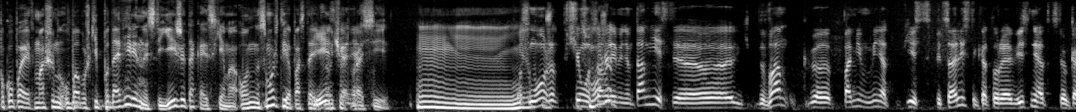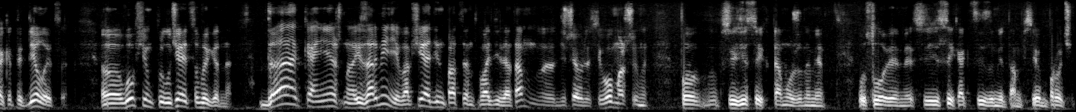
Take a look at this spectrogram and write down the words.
покупает машину у бабушки по доверенности, есть же такая схема, он сможет ее поставить на Есть, учет в конечно. России? М, Ну, Сможет. Почему? Со Сможет? временем. Там есть... э, вам, э, помимо меня, тут есть специалисты, которые объяснят все, как это делается. Э, В общем, получается выгодно. Да, конечно. Из Армении вообще 1% возили, а там э, дешевле всего машины по, в связи с их таможенными условиями, в связи с их акцизами, там, всем прочим.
